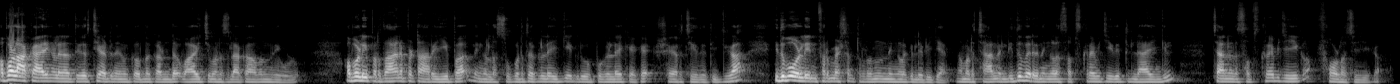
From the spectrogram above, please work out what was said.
അപ്പോൾ ആ കാര്യങ്ങളെല്ലാം തീർച്ചയായിട്ടും നിങ്ങൾക്കൊന്ന് കണ്ട് വായിച്ച് മനസ്സിലാക്കാവുന്നതേ ഉള്ളൂ. അപ്പോൾ ഈ പ്രധാനപ്പെട്ട അറിയിപ്പ് നിങ്ങളുടെ സുഹൃത്തുക്കളിലേക്ക് ഗ്രൂപ്പുകളിലേക്കൊക്കെ ഷെയർ ചെയ്തെത്തിക്കുക. ഇതുപോലുള്ള ഇൻഫർമേഷൻ തുടർന്ന് നിങ്ങൾക്ക് ലഭിക്കാൻ നമ്മുടെ ചാനൽ ഇതുവരെ നിങ്ങൾ സബ്സ്ക്രൈബ് ചെയ്തിട്ടില്ല എങ്കിൽ ചാനൽ സബ്സ്ക്രൈബ് ചെയ്യുക ഫോളോ ചെയ്യുക.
